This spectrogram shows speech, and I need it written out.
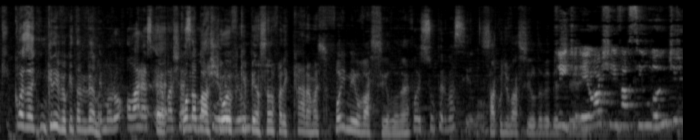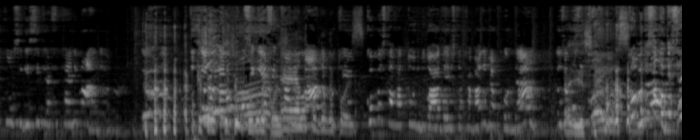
que coisa incrível quem tá vivendo. Demorou horas pra É, baixar quando essa abaixou, loucura, eu fiquei viu? pensando, falei, cara, mas foi meio vacilo, né? Foi super vacilo. Saco de vacilo da BBC. Gente, eu achei vacilo antes de conseguir sequer ficar animada. É porque eu, você, eu você não tinha conseguia depois. ficar É, ela acordou depois. como eu estava atordoada de ter acabado de acordar, eu já É consegui... isso. É isso. Como que isso aconteceu?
